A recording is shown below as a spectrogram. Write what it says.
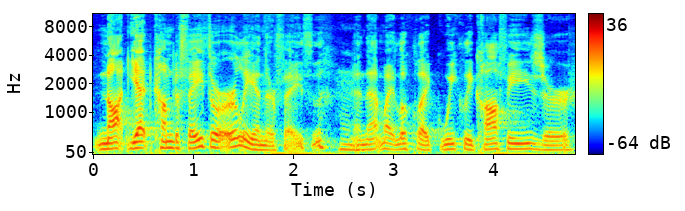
not yet come to faith or early in their faith. Hmm. And that might look like weekly coffees or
